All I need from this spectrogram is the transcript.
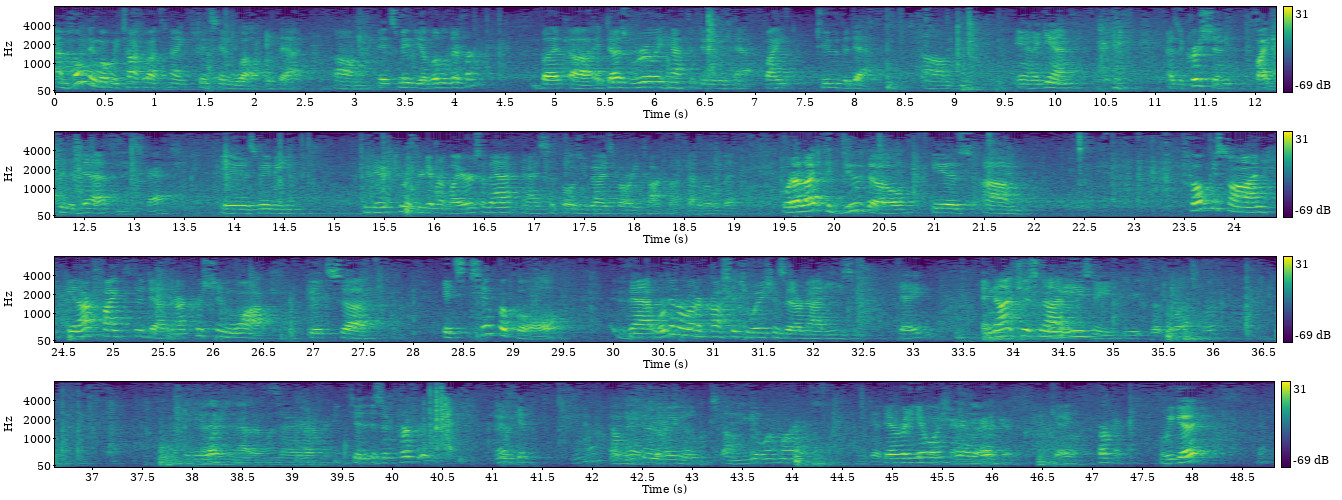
I'm hoping what we talk about tonight fits in well with that. Um, it's maybe a little different, but uh, it does really have to do with that fight to the death. Um, and again, as a Christian, fight to the death is maybe two, two or three different layers of that, and I suppose you guys have already talked about that a little bit. What I'd like to do, though, is um, focus on in our fight to the death, in our Christian walk. It's uh, it's typical that we're going to run across situations that are not easy. Okay, and not just not easy. Is that the last one? There's another one. Sorry, Robert. Is it perfect? Did we get? Okay. Did Did you get one more? Did everybody get one? Yeah, we're good. Okay, perfect. Are we good?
